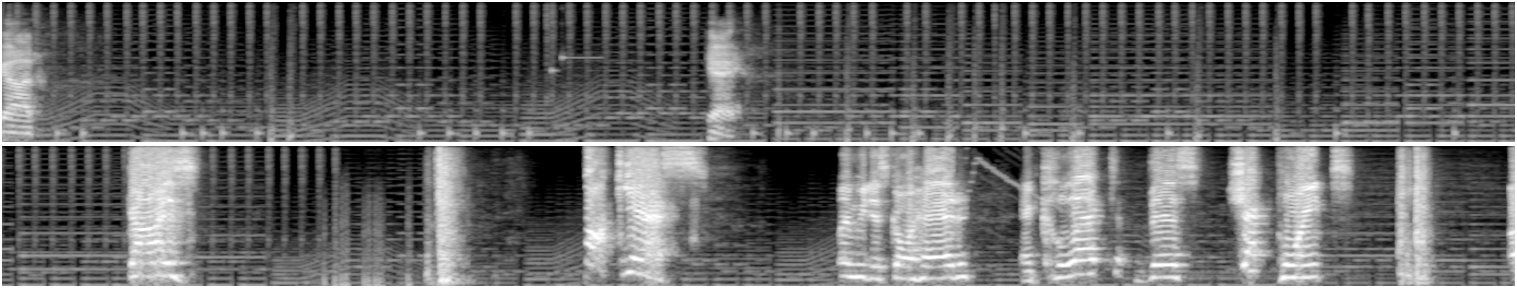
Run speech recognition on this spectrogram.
God. Okay. Guys! Fuck yes! Let me just go ahead and collect this checkpoint.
